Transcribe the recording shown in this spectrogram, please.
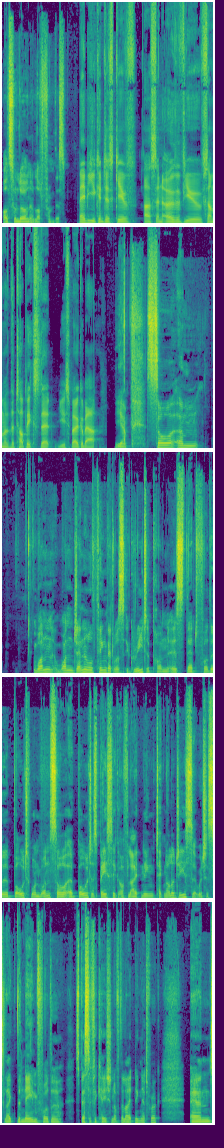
also learn a lot from this. Maybe you can just give us an overview of some of the topics that you spoke about. Yeah. So um, one one general thing that was agreed upon is that for the Bolt 1.1, so a Bolt is basic of Lightning technologies, which is like the name for the specification of the Lightning network. And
